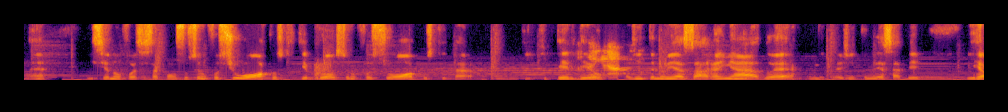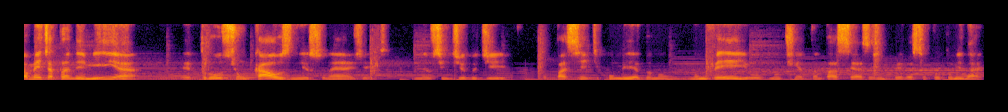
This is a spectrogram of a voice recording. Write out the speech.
né? E se não fosse essa consulta, se não fosse o óculos que quebrou, se não fosse o óculos que, tá, que, que perdeu, a gente não ia arranhado, é, a gente não ia saber. E realmente a pandemia é, trouxe um caos nisso, né, gente? No sentido de o paciente com medo, não, não veio, não tinha tanto acesso, a gente perdeu essa oportunidade.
